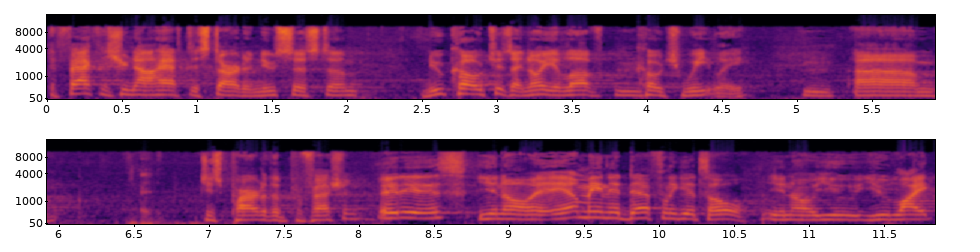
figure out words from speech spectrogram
The fact that you now have to start a new system, new coaches. I know you love mm. Coach Wheatley. Mm. Um, just part of the profession. It is. You know, I mean, it definitely gets old. You know, you you like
